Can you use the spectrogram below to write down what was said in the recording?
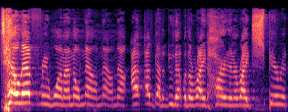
tell everyone I know now, now, now. I, have got to do that with a right heart and a right spirit.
